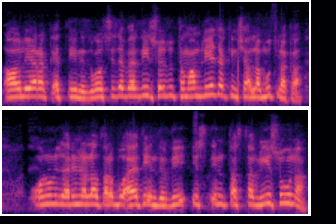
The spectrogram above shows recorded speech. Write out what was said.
Ağlayarak ettiğiniz. O size verdiği sözü tamamlayacak inşallah mutlaka. Onun üzerine Allah Teala bu ayeti indirdi. İstin tastagisuna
